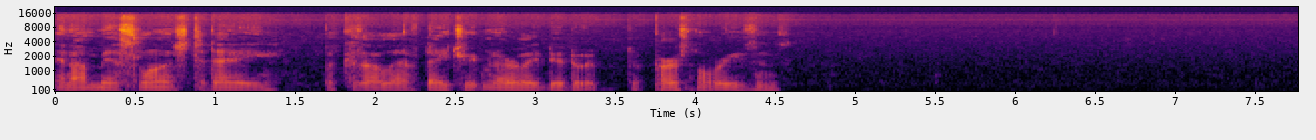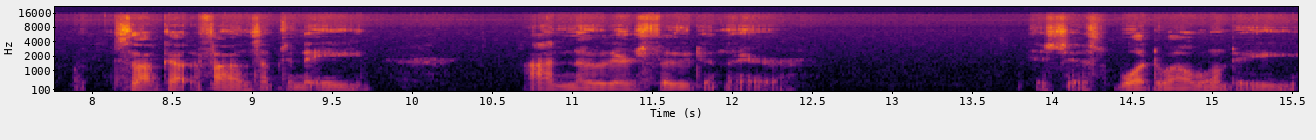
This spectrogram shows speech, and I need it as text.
and I missed lunch today because I left day treatment early due to, to personal reasons. So I've got to find something to eat. I know there's food in there. It's just what do I want to eat?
